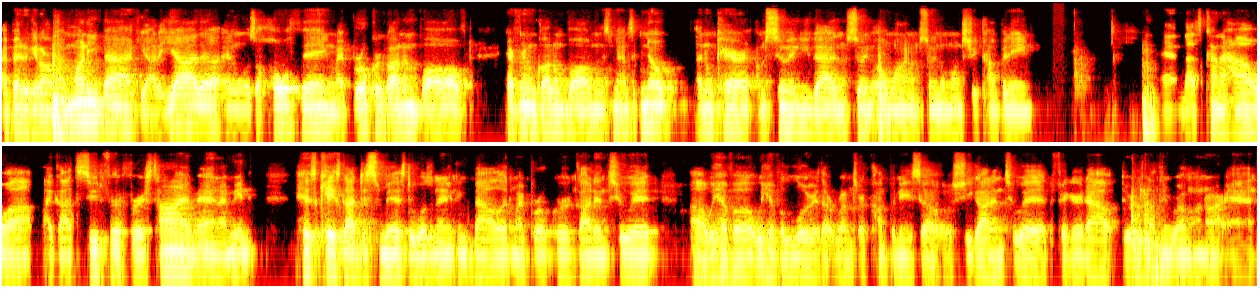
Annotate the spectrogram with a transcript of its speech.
I better get all my money back, yada, yada. And it was a whole thing. My broker got involved. Everyone got involved. And this man's like, nope, I don't care. I'm suing you guys. I'm suing Omer. I'm suing the One Street Company. And that's kind of how uh, I got sued for the first time. And I mean, his case got dismissed. It wasn't anything valid. My broker got into it. Uh, we have a we have a lawyer that runs our company, so she got into it, figured out there was nothing wrong on our end.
